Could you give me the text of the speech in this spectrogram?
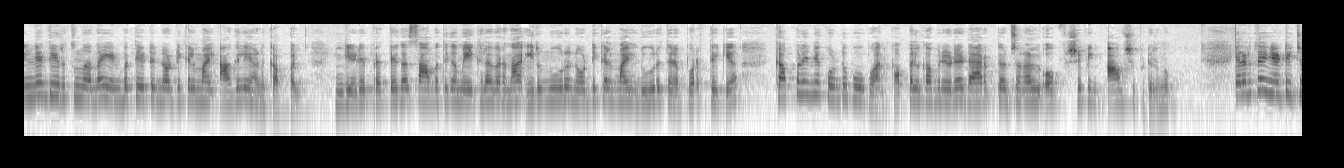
ഇന്ത്യൻ തീരത്തു നിന്ന് എൺപത്തിയെട്ട് നോട്ടിക്കൽ മൈൽ അകലെയാണ് കപ്പൽ. ഇന്ത്യയുടെ പ്രത്യേക സാമ്പത്തിക മേഖല വരുന്ന ഇരുന്നൂറ് നോട്ടിക്കൽ മൈൽ ദൂരത്തിന് പുറത്തേക്ക് കപ്പലിനെ കൊണ്ടുപോകുവാൻ കപ്പൽ കമ്പനിയുടെ ഡയറക്ടർ ജനറൽ ഓഫ് ഷിപ്പിംഗ് ആവശ്യപ്പെട്ടിരുന്നു. കേരളത്തെ ഞെട്ടിച്ച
